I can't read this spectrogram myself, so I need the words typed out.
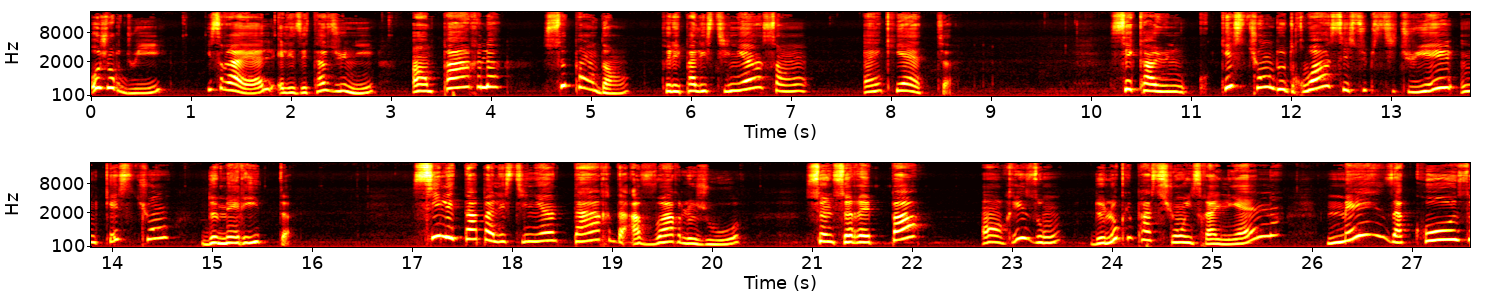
aujourd'hui, Israël et les États-Unis en parlent cependant que les Palestiniens sont inquiètes. C'est qu'à une question de droit s'est substituée une question de mérite. Si l'État palestinien tarde à voir le jour, ce ne serait pas en raison de l'occupation israélienne, mais à cause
